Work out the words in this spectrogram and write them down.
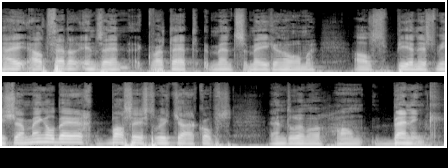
hij had verder in zijn kwartet mensen meegenomen als pianist Misha Mengelberg, bassist Ruud Jacobs en drummer Han Benning.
